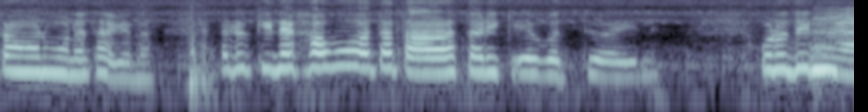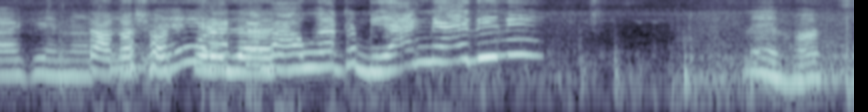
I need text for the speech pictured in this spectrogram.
তা আমার মনে থাকে না। একটু কিনে খাব তা তাড়াতাড়ি এ করতে পারি না। কোনোদিন টাকা শর্ট পড়ে যায়। বাবু একটা ব্যাগ নিয়ে দিনি। হচ্ছে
